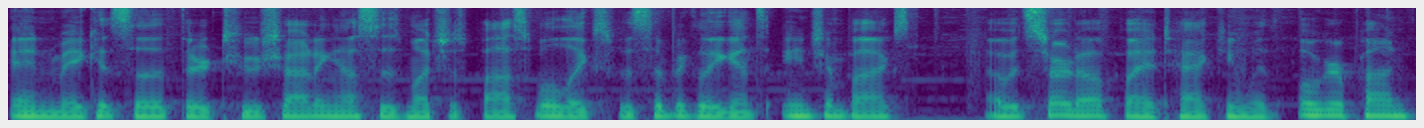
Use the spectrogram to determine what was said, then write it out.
and make it so that they're two-shotting us as much as possible, like specifically against Ancient Box, I would start off by attacking with Ogerpon,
